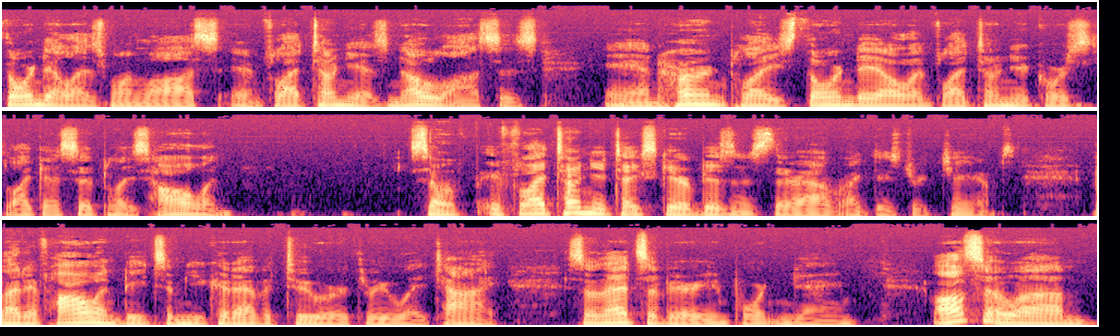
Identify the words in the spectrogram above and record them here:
Thorndale has one loss, and Flatonia has no losses. And Hearne plays Thorndale, and Flatonia, of course, like I said, plays Holland. So if, Flatonia takes care of business, they're outright district champs. But if Holland beats them, you could have a two or three way tie. So that's a very important game. Also, um,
